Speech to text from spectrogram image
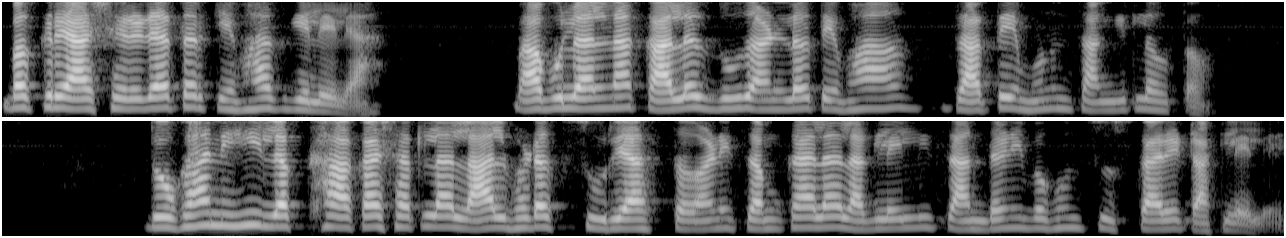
बकऱ्या शेरड्या तर केव्हाच गेलेल्या. बाबूलालना कालच दूध आणलं तेव्हा जाते म्हणून सांगितलं होतं. दोघांनीही लख्ख आकाशातला लाल भडक सूर्यास्त आणि चमकायला लागलेली चांदणी बघून सुस्कारे टाकलेले.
